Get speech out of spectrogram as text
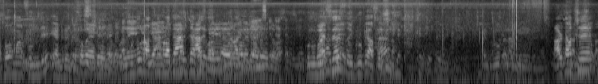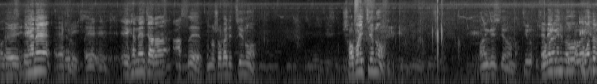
অথবা মার ফোন দিয়ে অ্যাড হয়ে যাবে। সবাই হয়ে যাবে। মানে শুধু তুমি দেখা হয়ে যাবে। কোনো মেসেজ ওই গ্রুপে আছে কিনা? আরটা হচ্ছে এখানে এখানে যারা আছে তোমরা সবাই চেনো? সবাই চেনো? অনেকেই চেনো না। এটা কিন্তু আমাদের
